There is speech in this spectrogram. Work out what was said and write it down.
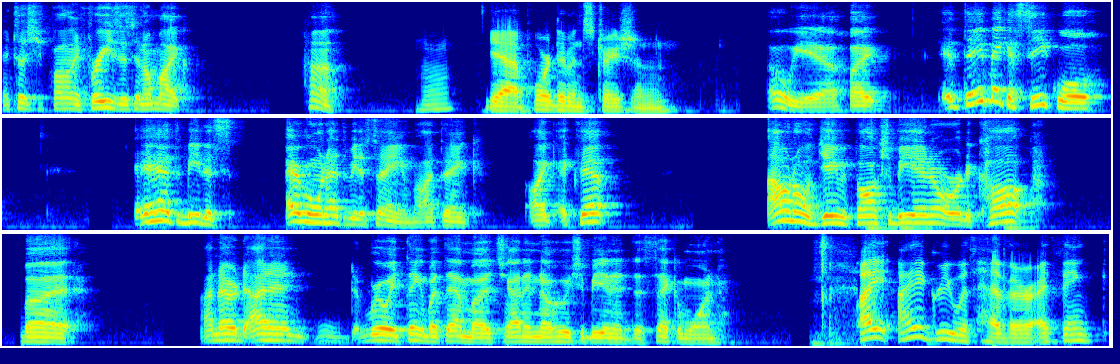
Until she finally freezes, and I'm like, huh. Mhm. Yeah, poor demonstration. Oh yeah. Like if they make a sequel, it had to be this. Everyone had to be the same. I think. Like except, I don't know if Jamie Foxx should be in it or the cop, but I never. I didn't really think about that much. I didn't know who should be in it. The second one. I I agree with Heather. I think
